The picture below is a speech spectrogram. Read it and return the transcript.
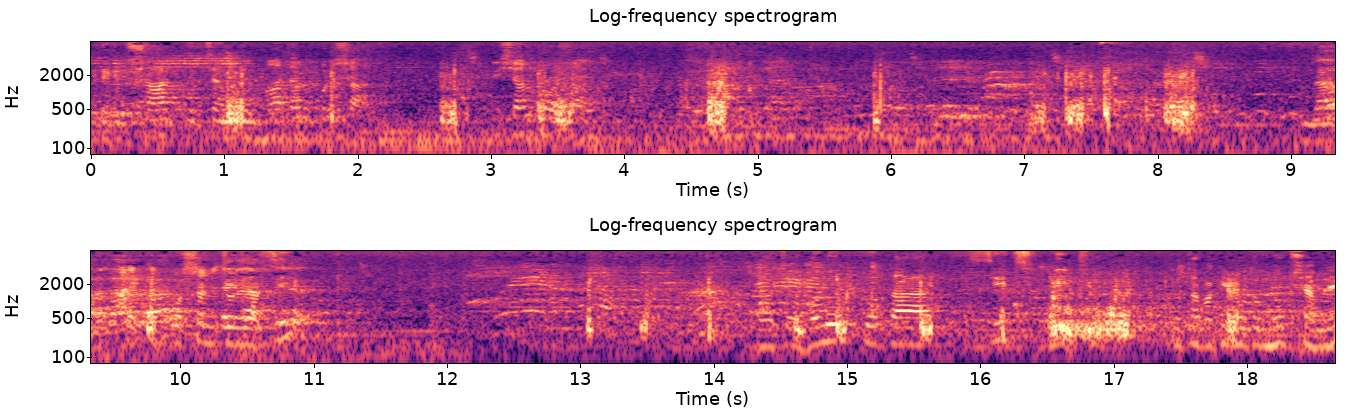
এটা কিন্তু শার্ক আমাদের মাথার উপরে শার্ক বিশাল বড় শার্ক আরেকটা পোর্শনে চলে যাচ্ছি। হচ্ছে হলুদ তোতা সিচ হুইট তোতা পাখির মতো মুখ সামনে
